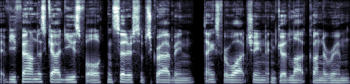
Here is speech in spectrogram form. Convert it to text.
If you found this guide useful, consider subscribing. Thanks for watching and good luck on the rim.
